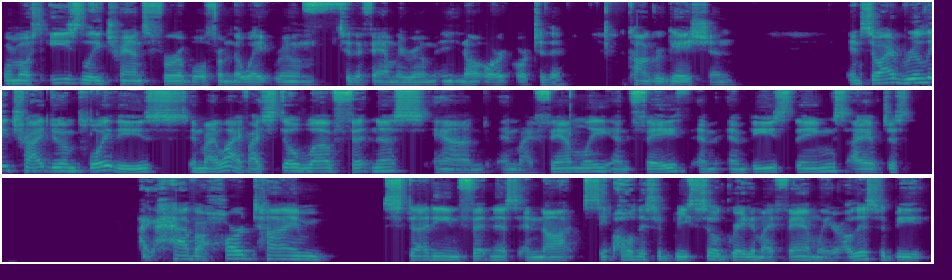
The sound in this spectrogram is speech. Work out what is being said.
were most easily transferable from the weight room to the family room, you know, or, or to the congregation and so I've really tried to employ these in my life. I still love fitness and and my family and faith and and these things. I have just I have a hard time studying fitness and not saying, oh, this would be so great in my family, or oh, this would be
